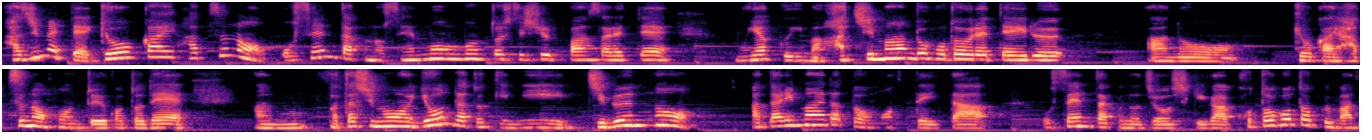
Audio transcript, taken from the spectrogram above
初めて業界初のお洗濯の専門本として出版されて、もう約今8万部ほど売れている、あの、業界初の本ということで、あの、私も読んだ時に自分の当たり前だと思っていたお洗濯の常識がことごとく間違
